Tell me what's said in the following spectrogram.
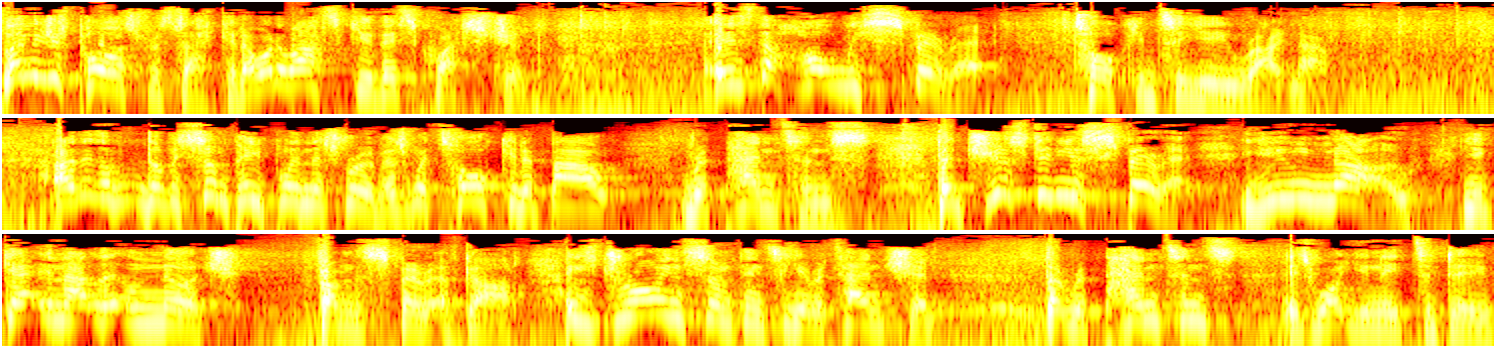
Let me just pause for a second. I want to ask you this question Is the Holy Spirit talking to you right now? I think there'll, be some people in this room, as we're talking about repentance, that just in your spirit, you know you're getting that little nudge from the Spirit of God. He's drawing something to your attention that repentance is what you need to do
